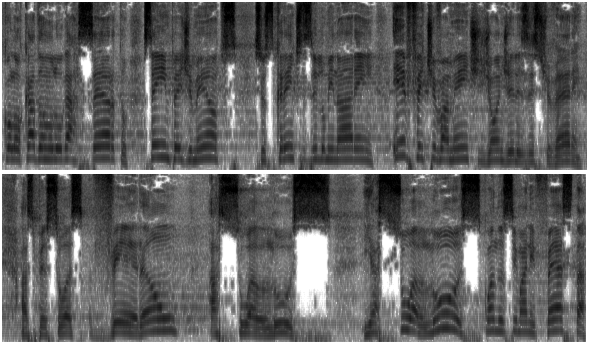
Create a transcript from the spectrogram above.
colocada no lugar certo, sem impedimentos, se os crentes iluminarem efetivamente de onde eles estiverem, as pessoas verão a sua luz e a sua luz, quando se manifesta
